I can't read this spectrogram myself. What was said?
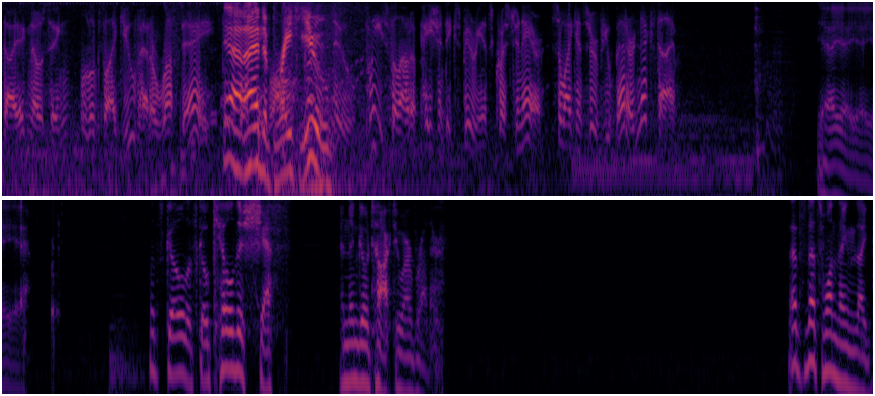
Diagnosing. Looks like you've had a rough day. Yeah, I had to break you. Please fill out a patient experience questionnaire so I can serve you better next time. Yeah, yeah, yeah, yeah, yeah. Let's go, let's go kill this chef, and then go talk to our brother. That's that's one thing. Like,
